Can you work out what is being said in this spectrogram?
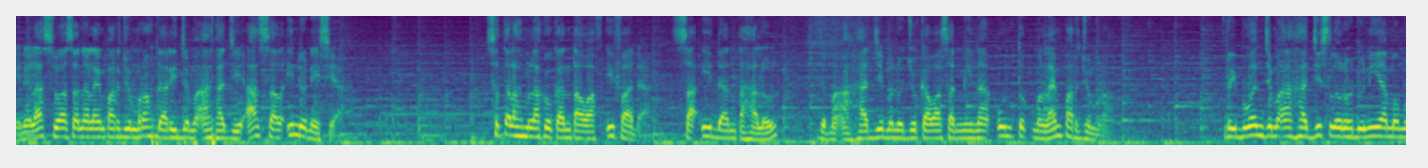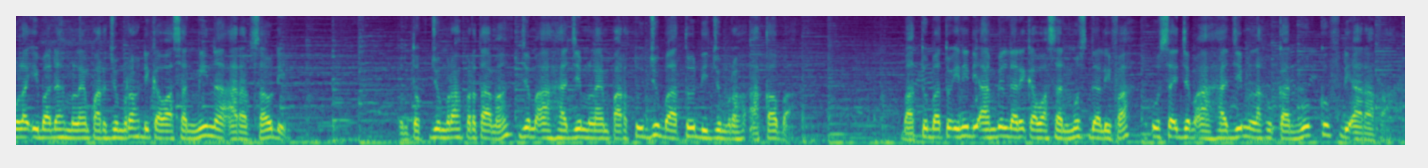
Inilah suasana lempar jumroh dari jemaah haji asal Indonesia. Setelah melakukan tawaf ifadah, sa'i dan tahalul, jemaah haji menuju kawasan Mina untuk melempar jumroh. Ribuan jemaah haji seluruh dunia memulai ibadah melempar jumroh di kawasan Mina, Arab Saudi. Untuk jumrah pertama, jemaah haji melempar tujuh batu di jumroh Aqabah. Batu-batu ini diambil dari kawasan Musdalifah usai jemaah haji melakukan wukuf di Arafah.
